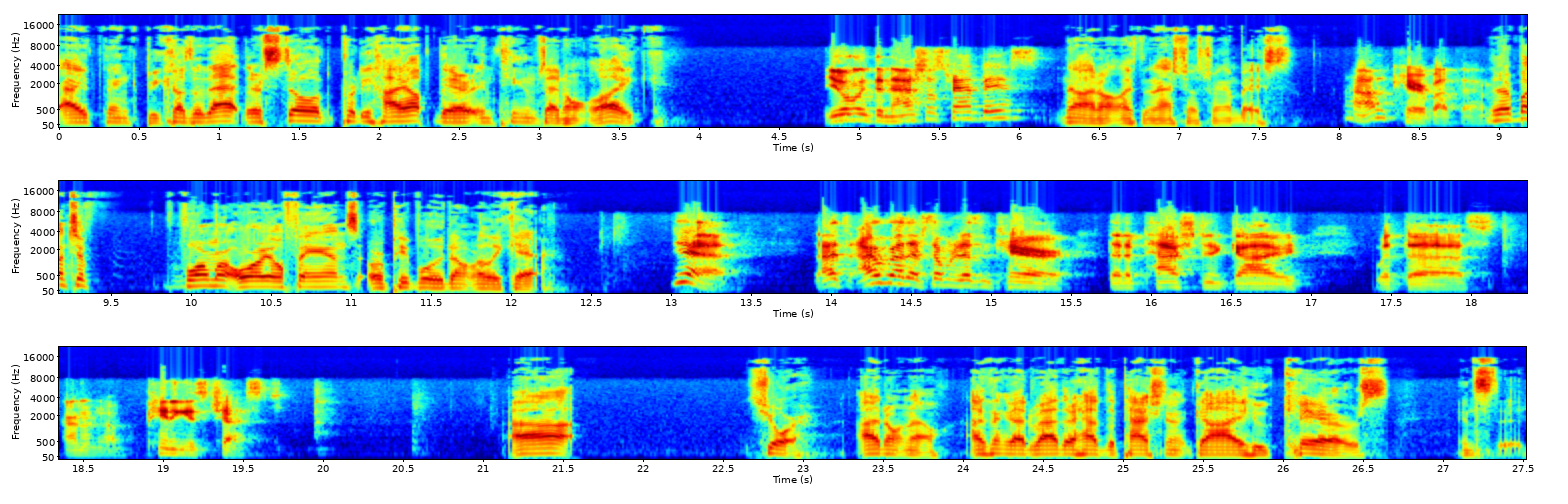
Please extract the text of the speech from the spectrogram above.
I think because of that, they're still pretty high up there in teams I don't like. You don't like the Nationals fan base? No, I don't like the Nationals fan base. I don't care about them. They're a bunch of former Oriole fans or people who don't really care. Yeah, that's. I'd rather have someone who doesn't care than a passionate guy with uh, I don't know, painting his chest. Uh, sure. I don't know. I think I'd rather have the passionate guy who cares and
